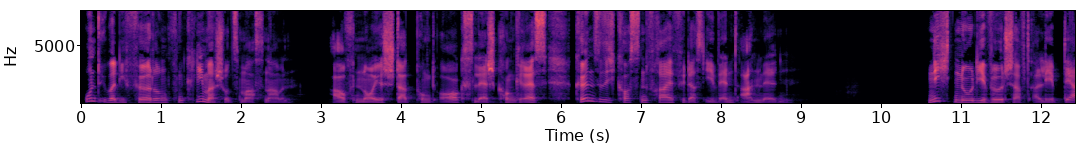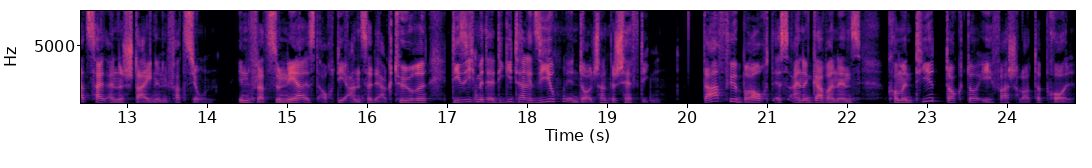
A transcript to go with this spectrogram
und über die Förderung von Klimaschutzmaßnahmen. Auf neuestadt.org/kongress können Sie sich kostenfrei für das Event anmelden. Nicht nur die Wirtschaft erlebt derzeit eine steigende Inflation. Inflationär ist auch die Anzahl der Akteure, die sich mit der Digitalisierung in Deutschland beschäftigen. Dafür braucht es eine Governance, kommentiert Dr. Eva Charlotte Proll.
